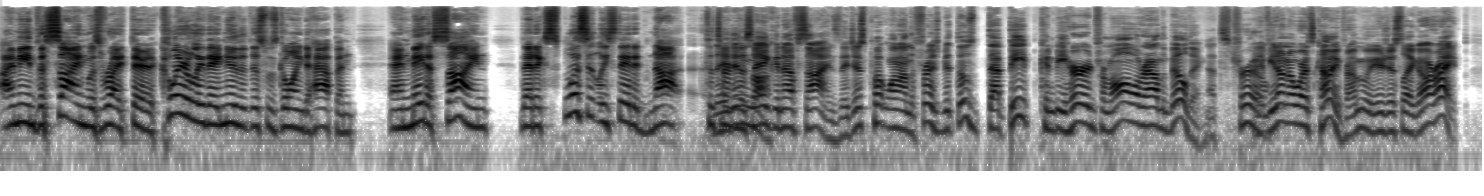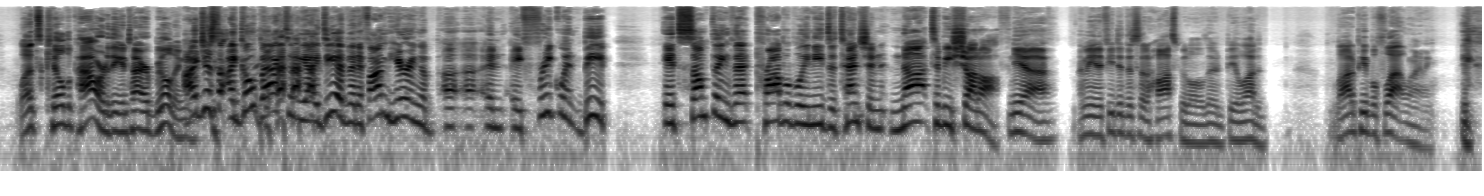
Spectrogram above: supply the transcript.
I mean, the sign was right there. Clearly, they knew that this was going to happen and made a sign that explicitly stated not to They turn this off. They didn't make enough signs. They just put one on the fridge, but those that beep can be heard from all around the building. That's true. And if you don't know where it's coming from, you're just like, all right, let's kill the power to the entire building. I just I go back to the idea that if I'm hearing a a, a, a frequent beep, it's something that probably needs attention, not to be shut off. yeah. I mean, if you did this at a hospital, there'd be a lot of a lot of people flatlining.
